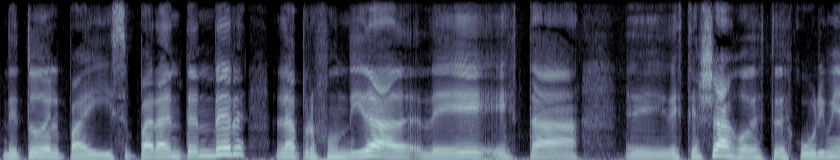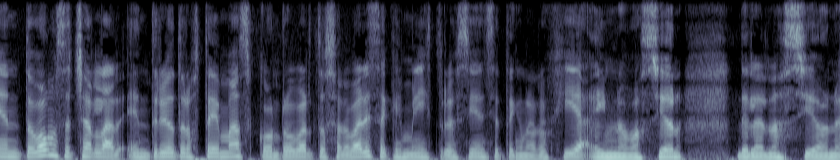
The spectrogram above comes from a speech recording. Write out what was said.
de todo el país. Para entender la profundidad de, esta, eh, de este hallazgo, de este descubrimiento, vamos a charlar, entre otros temas, con Roberto Salvarez, que es ministro de Ciencia, Tecnología e Innovación de la Nación.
